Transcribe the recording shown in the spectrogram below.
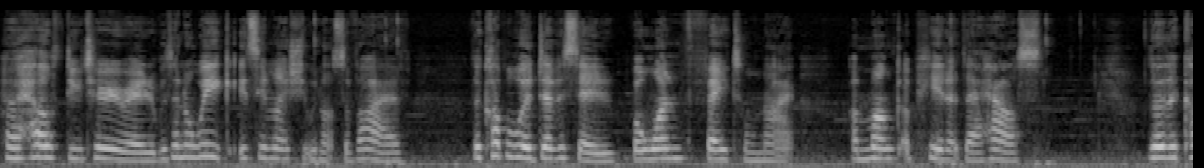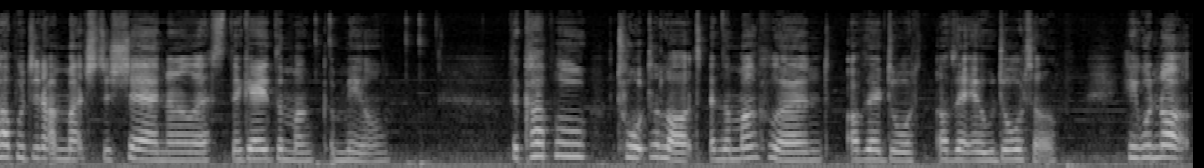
Her health deteriorated. Within a week, it seemed like she would not survive. The couple were devastated, but one fatal night, a monk appeared at their house. Though the couple did not have much to share, nonetheless, they gave the monk a meal. The couple talked a lot, and the monk learned of their daughter, of their ill daughter. He would not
